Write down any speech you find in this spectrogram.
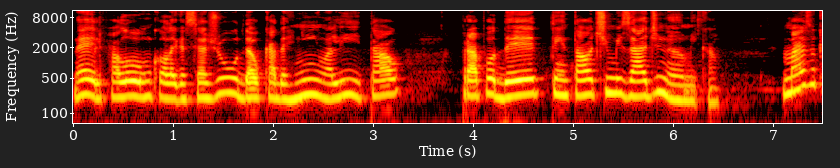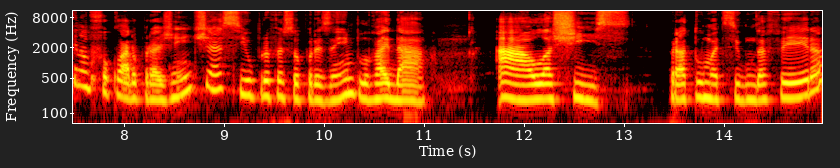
né? Ele falou, um colega se ajuda, o caderninho ali e tal, para poder tentar otimizar a dinâmica. Mas o que não ficou claro para a gente é se o professor, por exemplo, vai dar a aula X para a turma de segunda-feira,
